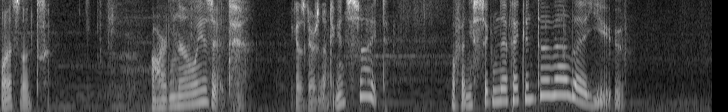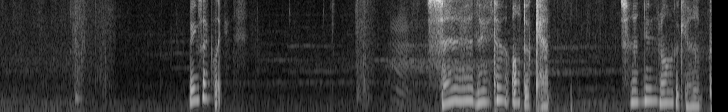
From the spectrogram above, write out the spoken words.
Well, that's not hard now, is it? Because there's nothing inside of any significant value. Exactly. Send it all to camp. Send it all to camp.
